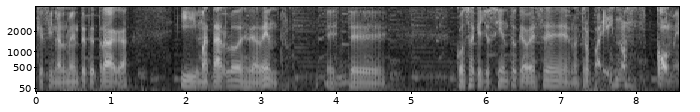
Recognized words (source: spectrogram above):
que finalmente te traga y matarlo desde adentro. Este cosa que yo siento que a veces nuestro país nos come,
